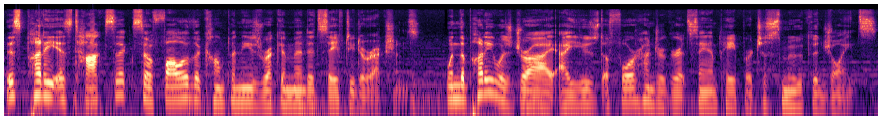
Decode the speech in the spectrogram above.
This putty is toxic, so follow the company's recommended safety directions. When the putty was dry, I used a 400 grit sandpaper to smooth the joints.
